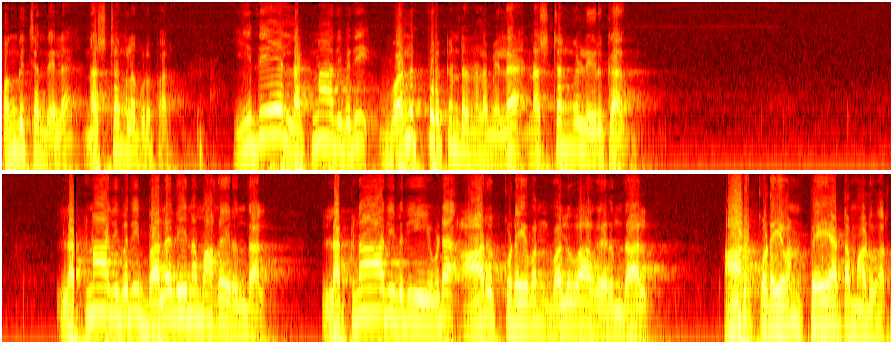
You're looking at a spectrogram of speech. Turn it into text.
பங்குச்சந்தையில நஷ்டங்களை கொடுப்பார். இதே லக்னாதிபதி வலுத்திருக்கின்ற நிலைமையில நஷ்டங்கள் இருக்காது. லக்னாதிபதி பலவீனமாக இருந்தால் லக்னாதிபதியை விட ஆறுக்குடையவன் வலுவாக இருந்தால் ஆறுக்குடையவன் பேயாட்டம் ஆடுவார்.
